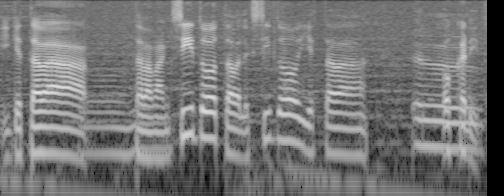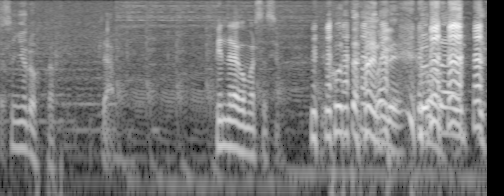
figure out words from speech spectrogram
y que estaba estaba Maxito, estaba Alexito y estaba El Oscarito. señor Oscar. claro. Fin de la conversación. Justamente. justamente.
